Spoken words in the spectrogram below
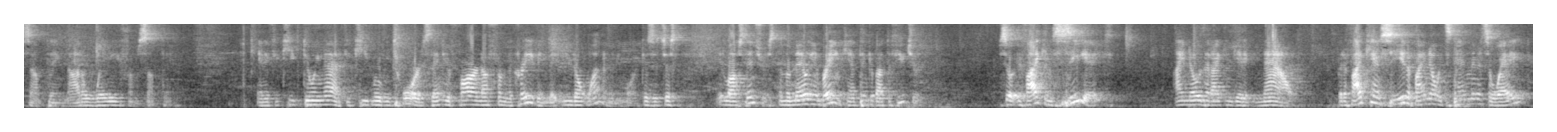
something, not away from something. And if you keep doing that, if you keep moving towards, then you're far enough from the craving that you don't want it anymore because it's just, it lost interest. The mammalian brain can't think about the future. So if I can see it, I know that I can get it now. But if I can't see it, if I know it's 10 minutes away,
